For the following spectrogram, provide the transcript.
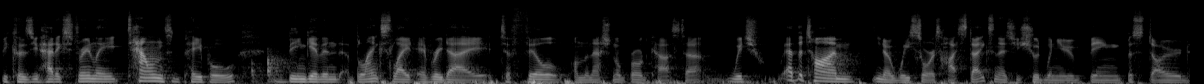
because you had extremely talented people being given a blank slate every day to fill on the national broadcaster, which at the time, you know, we saw as high stakes, and as you should when you're being bestowed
